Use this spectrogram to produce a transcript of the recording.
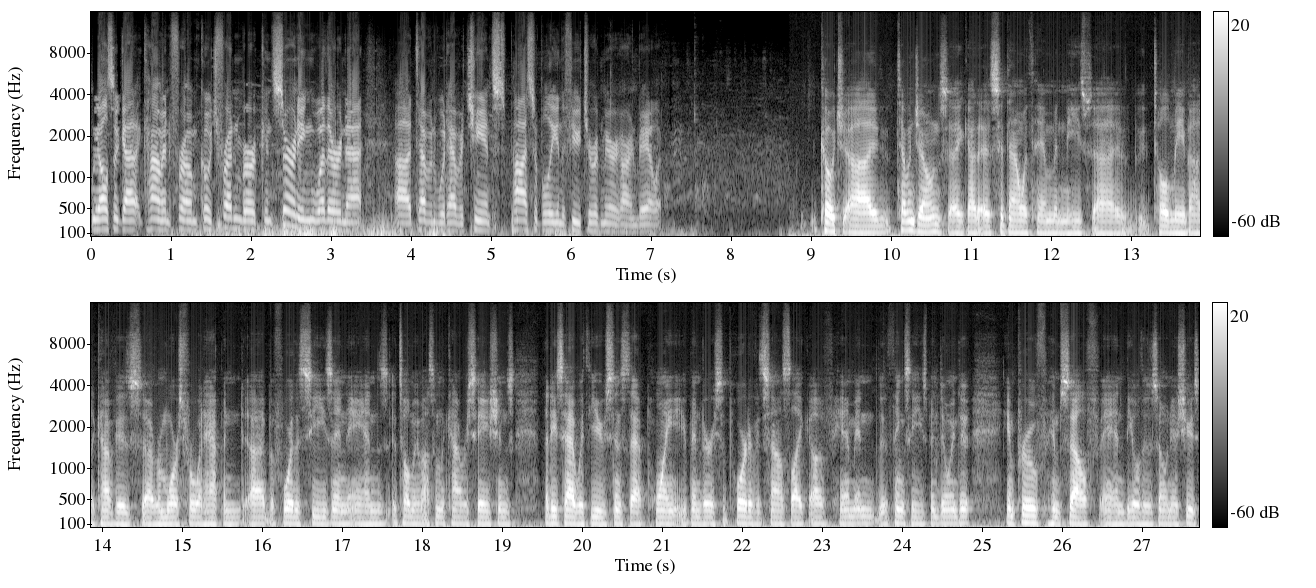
We also got a comment from Coach Fredenburg concerning whether or not uh, Tevin would have a chance possibly in the future at Mary Hardin Baylor. Coach, uh, Tevin Jones, I got to sit down with him, and he's uh, told me about kind of his uh, remorse for what happened uh, before the season, and told me about some of the conversations that he's had with you since that point. You've been very supportive, it sounds like, of him and the things that he's been doing to improve himself and deal with his own issues.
